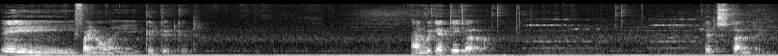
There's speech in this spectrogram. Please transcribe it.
Hey, finally. Good, good, good. And we get data. It's standing.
